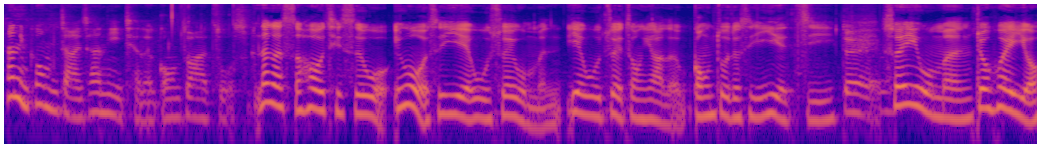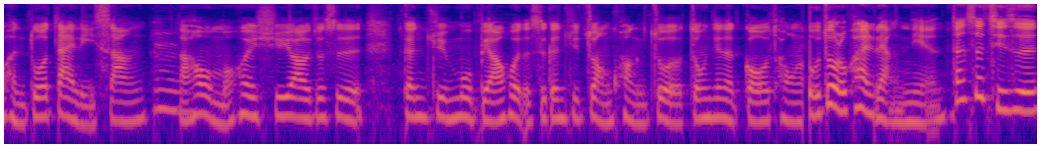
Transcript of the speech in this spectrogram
那你跟我们讲一下你以前的工作在做什么？那个时候，其实我因为我是业务，所以我们业务最重要的工作就是业绩。对，所以我们就会有很多代理商，然后我们会需要就是根据目标或者是根据状况做中间的沟通了。我做了。快两年，但是其实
